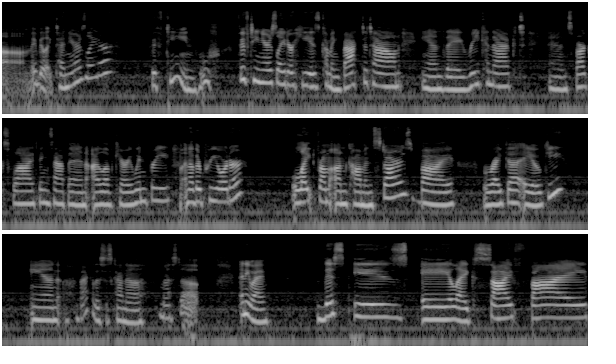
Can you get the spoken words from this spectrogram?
um, maybe like 10 years later 15 Oof. 15 years later he is coming back to town and they reconnect and sparks fly, things happen. I love Kerry Winfrey. Another pre-order, Light from Uncommon Stars by Ryka Aoki. And the back of this is kind of messed up. Anyway, this is a like sci-fi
